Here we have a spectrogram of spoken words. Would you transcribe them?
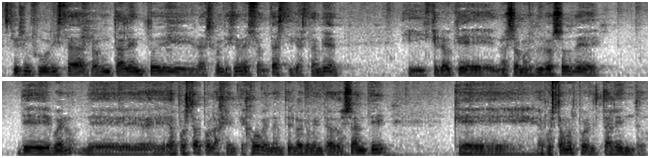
Es que es un futbolista con un talento y unas condiciones fantásticas también. Y creo que no somos durosos de, bueno, de apostar por la gente joven. Antes lo ha comentado Santi, que apostamos por el talento.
